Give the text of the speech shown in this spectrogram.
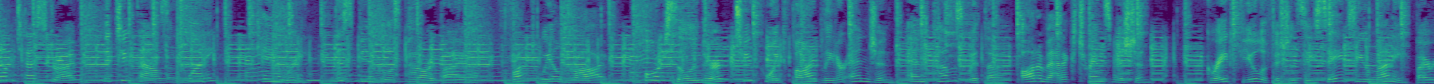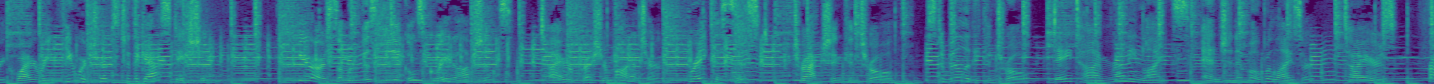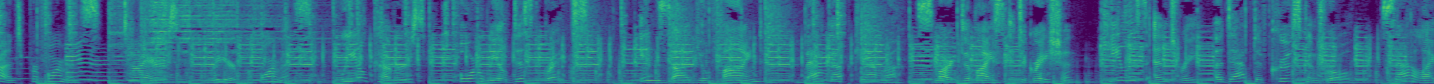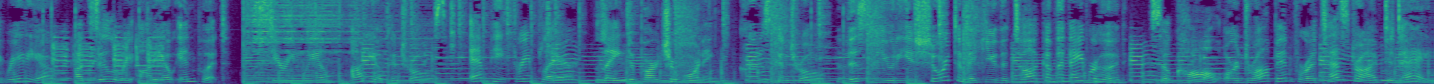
Come test drive the 2020 Camry. This vehicle is powered by a front-wheel drive, four-cylinder, 2.5-liter engine, and comes with a automatic transmission. Great fuel efficiency saves you money by requiring fewer trips to the gas station. Here are some of this vehicle's great options. Tire pressure monitor, brake assist, traction control, stability control, daytime running lights, engine immobilizer, tires, front performance, tires, rear performance, wheel covers, four-wheel disc brakes. Inside you'll find backup camera, smart device integration, keyless entry, adaptive cruise control, satellite radio, auxiliary audio input, steering wheel, audio controls, MP3 player, lane departure warning, cruise control. This beauty is sure to make you the talk of the neighborhood. So call or drop in for a test drive today.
